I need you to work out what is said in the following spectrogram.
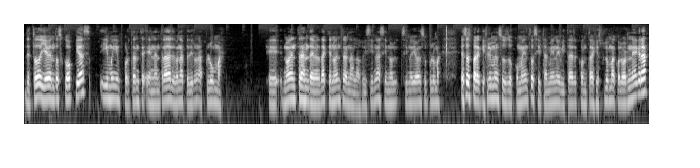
De todo lleven dos copias y muy importante, en la entrada les van a pedir una pluma eh, no entran, de verdad que no entran a la oficina si no, si no llevan su pluma. Esto es para que firmen sus documentos y también evitar contagios. Pluma color negra.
